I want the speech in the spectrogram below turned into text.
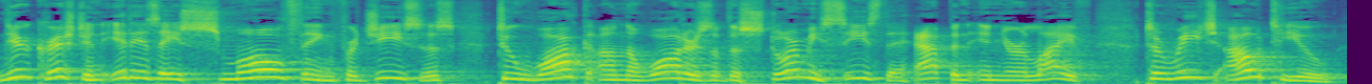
Dear Christian, it is a small thing for Jesus to walk on the waters of the stormy seas that happen in your life, to reach out to you,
